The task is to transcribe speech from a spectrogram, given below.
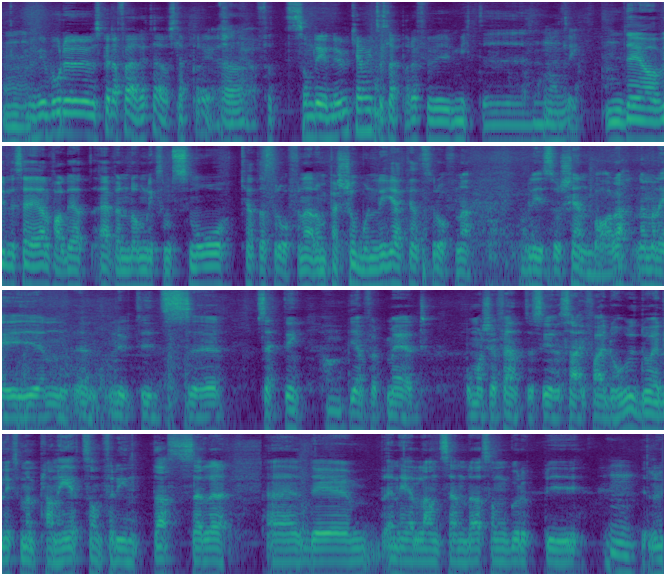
Men vi borde spela färdigt där och släppa det känner jag. För att som det är nu kan vi inte släppa det för vi är mitt i någonting. Det jag ville säga i alla fall är att även de liksom små katastroferna, de personliga katastroferna blir så kännbara när man är i en, en nutidssetting jämfört med om man kör fantasy eller sci-fi. Då, då är det liksom en planet som förintas eller eh, det är en hel landsända som går upp i, i,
